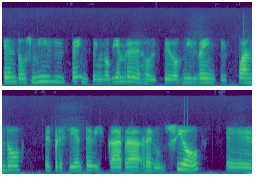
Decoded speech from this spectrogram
en 2020, en noviembre de, de 2020, cuando el presidente Vizcarra renunció, eh,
